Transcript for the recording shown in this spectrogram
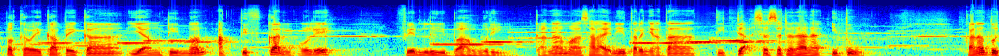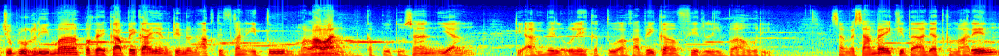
pegawai KPK yang dinonaktifkan oleh Firly Bahuri Karena masalah ini ternyata tidak sesederhana itu karena 75 pegawai KPK yang dinonaktifkan itu melawan keputusan yang diambil oleh Ketua KPK Firly Bahuri. Sampai-sampai kita lihat kemarin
